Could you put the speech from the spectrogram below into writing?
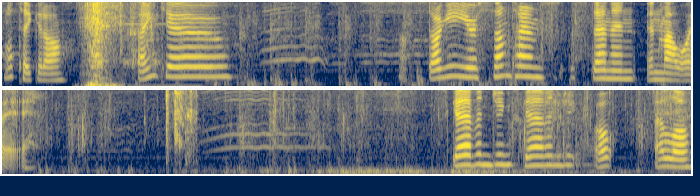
We'll take it all. Thank you. Oh, doggy, you're sometimes standing in my way. Scavenging, scavenging. Oh, hello.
